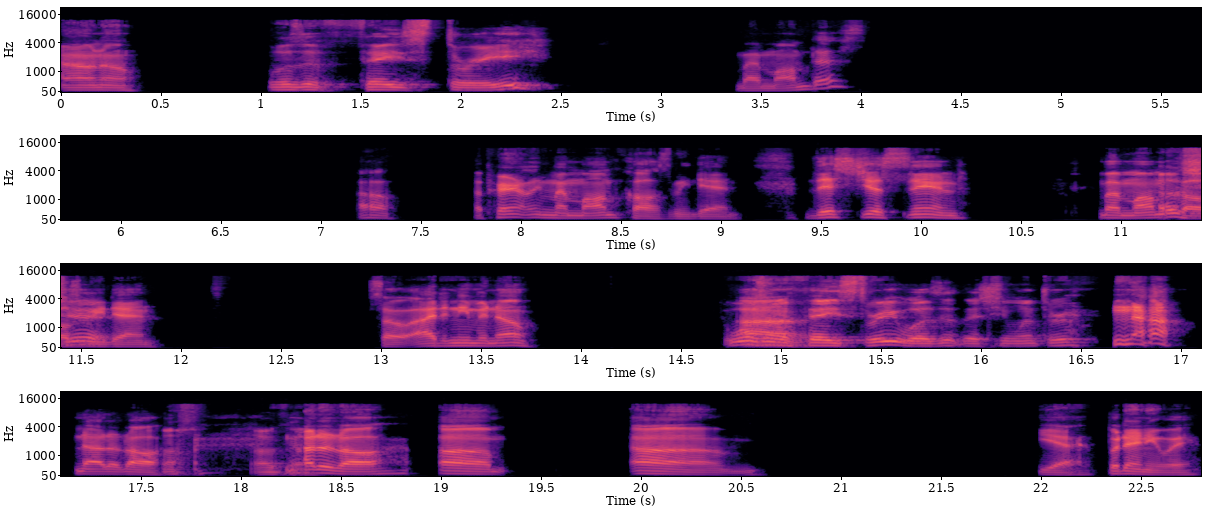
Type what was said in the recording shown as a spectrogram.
I don't know. Was it phase three? My mom does. Oh, apparently my mom calls me Dan. This just in, my mom Oh, calls me. Dan. So I didn't even know. It wasn't Uh, a phase three, was it, that she went through? No, not at all. Oh, okay. Not at all. Um, um, yeah. But anyway,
